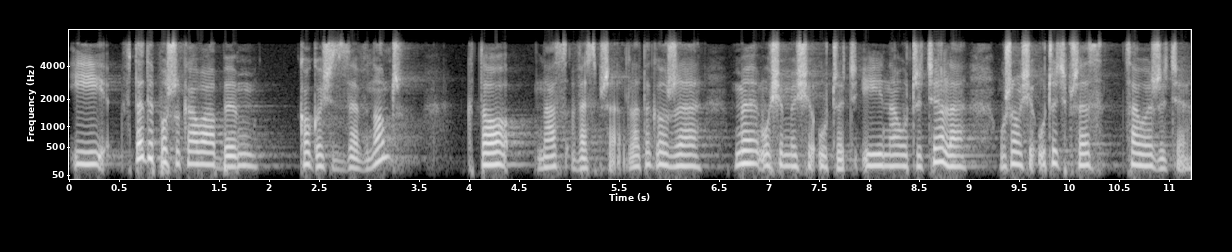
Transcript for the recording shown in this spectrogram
I wtedy poszukałabym kogoś z zewnątrz, kto nas wesprze, dlatego że my musimy się uczyć i nauczyciele muszą się uczyć przez całe życie.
